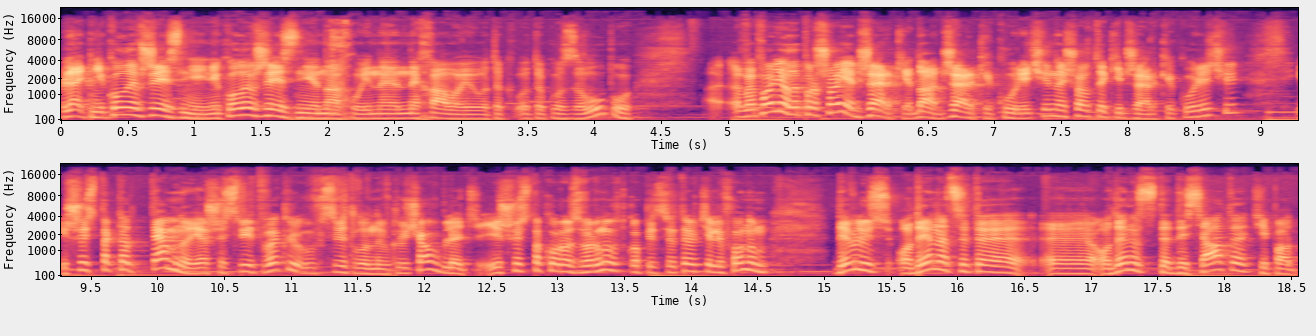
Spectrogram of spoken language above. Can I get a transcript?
Блядь, ніколи в житті, ніколи в житті, нахуй, не, не хаваю отак, отаку залупу. Ви поняли, про що є джерки? Да, джерки курячі, знайшов такі джерки курячі. І щось таке темно, я щось світ виклю... світло не включав, блядь, і щось таке розвернув, тако підсвітив телефоном. Дивлюсь, 11, е, 11 10, типа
